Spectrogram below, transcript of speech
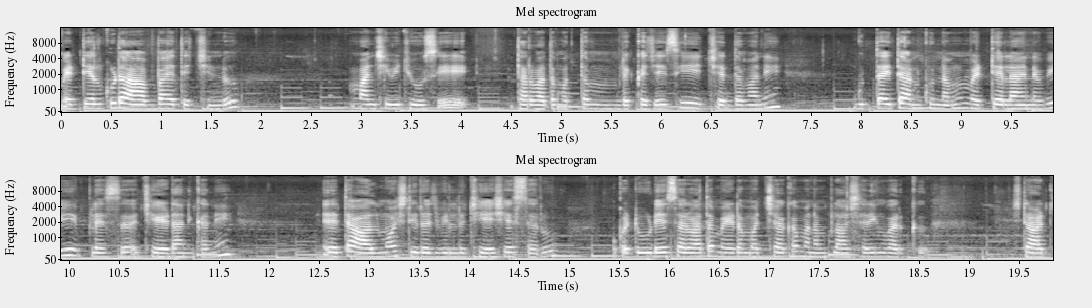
మెటీరియల్ కూడా ఆ అబ్బాయి తెచ్చిండు. మంచివి చూసి తర్వాత మొత్తం లెక్క చేసి ఇచ్చేద్దామని గుత్త అయితే అనుకున్నాము మెటీరియల్ అయినవి ప్లస్ చేయడానికని. అయితే ఆల్మోస్ట్ ఈరోజు వీళ్ళు చేసేస్తారు. ఒక టూ డేస్ తర్వాత మేడం వచ్చాక మనం ప్లాస్టరింగ్ వర్క్ స్టార్ట్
